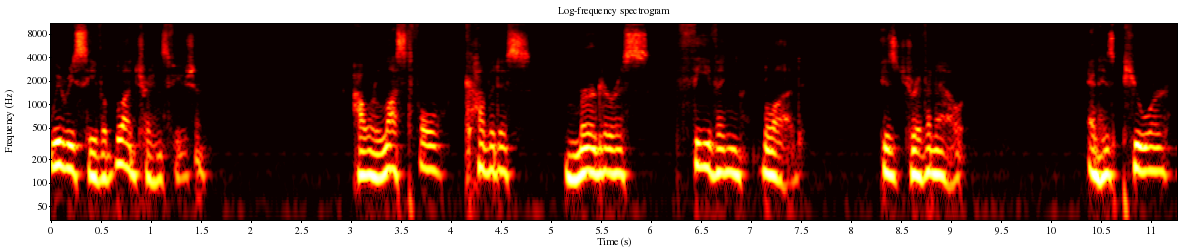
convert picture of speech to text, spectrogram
we receive a blood transfusion. Our lustful, covetous, murderous, thieving blood is driven out, and his pure,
